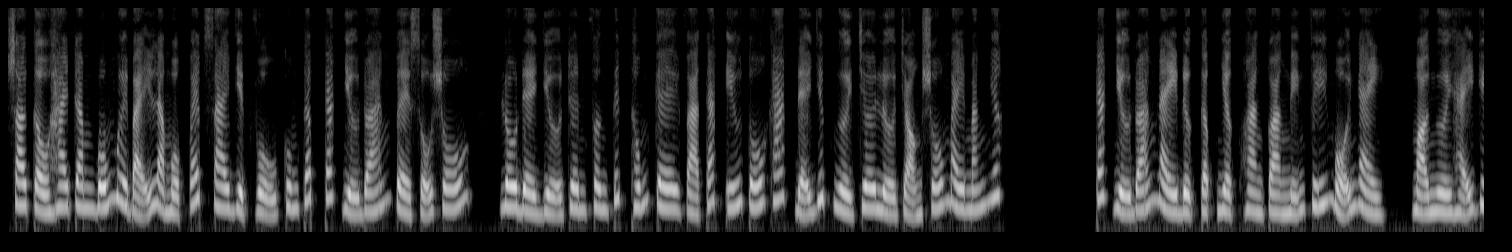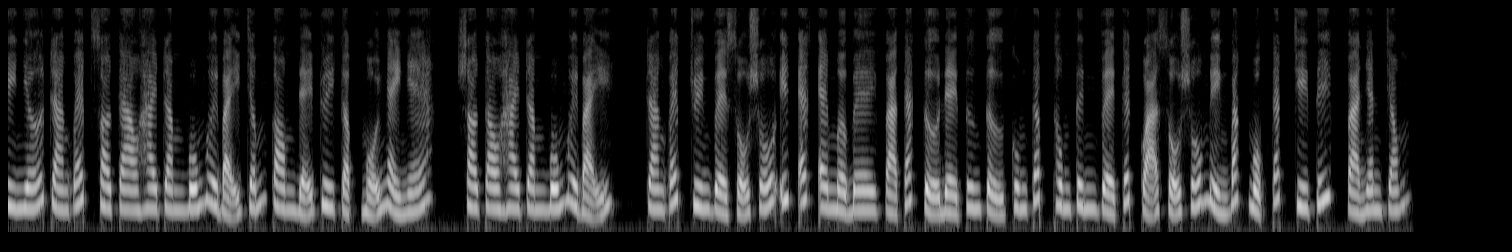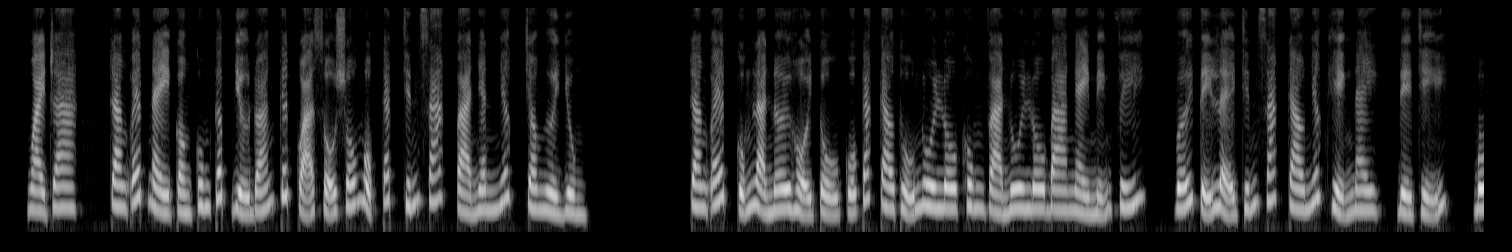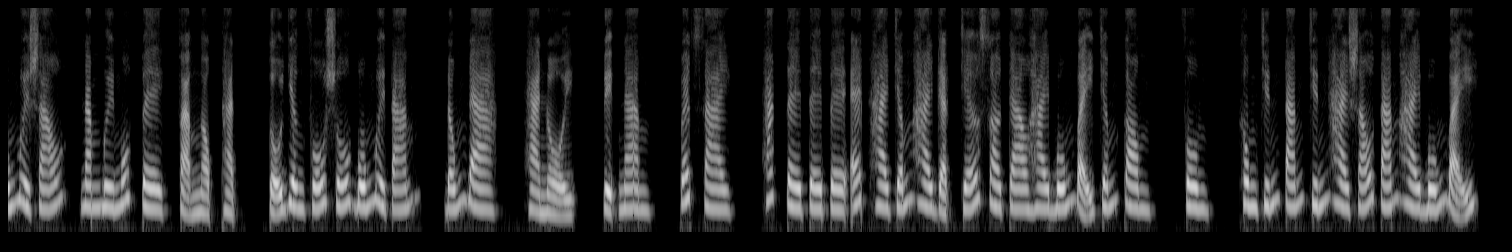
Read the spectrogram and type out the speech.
Soi cầu 247 là một website dịch vụ cung cấp các dự đoán về sổ số, lô đề dựa trên phân tích thống kê và các yếu tố khác để giúp người chơi lựa chọn số may mắn nhất. Các dự đoán này được cập nhật hoàn toàn miễn phí mỗi ngày. Mọi người hãy ghi nhớ trang web soi cao 247.com để truy cập mỗi ngày nhé. Soi cao 247, trang web chuyên về sổ số XSMB và các tựa đề tương tự cung cấp thông tin về kết quả sổ số miền Bắc một cách chi tiết và nhanh chóng. Ngoài ra, trang web này còn cung cấp dự đoán kết quả sổ số một cách chính xác và nhanh nhất cho người dùng. Trang web cũng là nơi hội tụ của các cao thủ nuôi lô khung và nuôi lô 3 ngày miễn phí, với tỷ lệ chính xác cao nhất hiện nay, địa chỉ 46 51P Phạm Ngọc Thạch, tổ dân phố số 48, Đống Đa, Hà Nội, Việt Nam, website https 2 2 gạch chéo soi cao 247 com phone 0989268247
